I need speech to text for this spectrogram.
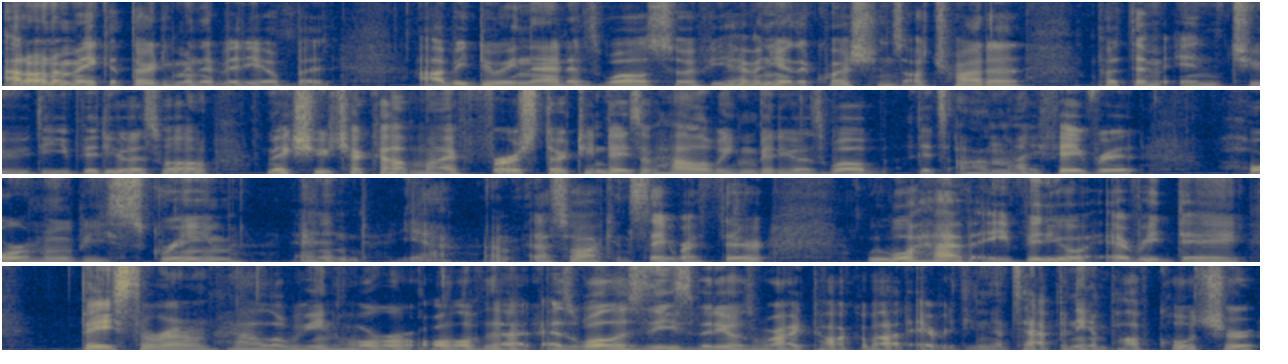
I don't want to make a 30 minute video, but I'll be doing that as well. So if you have any other questions, I'll try to put them into the video as well. Make sure you check out my first 13 days of Halloween video as well. It's on my favorite horror movie, Scream. And yeah, um, that's all I can say right there. We will have a video every day based around Halloween, horror, all of that, as well as these videos where I talk about everything that's happening in pop culture.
